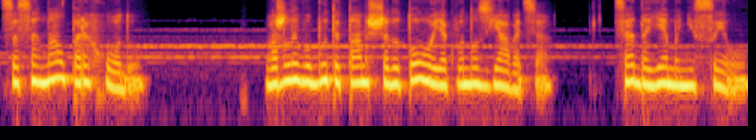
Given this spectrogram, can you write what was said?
це сигнал переходу. Важливо бути там ще до того, як воно з'явиться це дає мені силу.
